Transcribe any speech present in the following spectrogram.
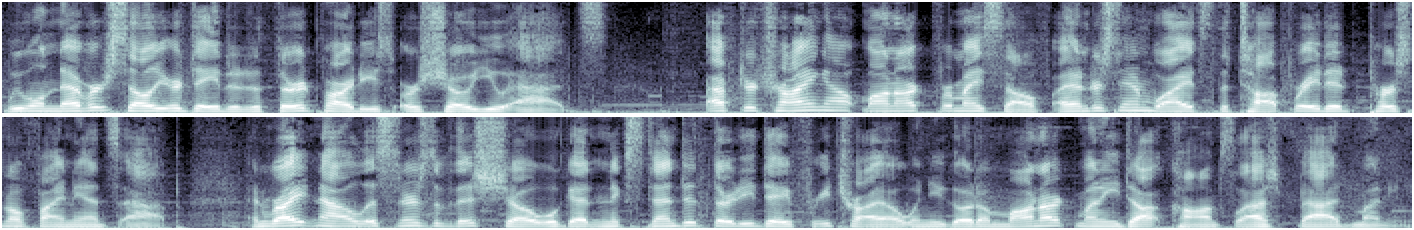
We will never sell your data to third parties or show you ads. After trying out Monarch for myself, I understand why it's the top rated personal finance app. And right now, listeners of this show will get an extended 30 day free trial when you go to monarchmoney.com slash badmoney.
